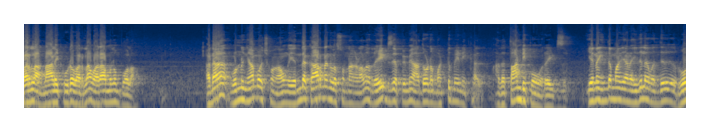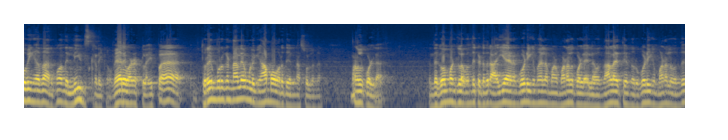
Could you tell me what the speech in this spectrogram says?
வரலாம் நாளைக்கு கூட வரலாம் வராமலும் போகலாம் ஆனால் ஒன்று ஞாபகம் வச்சுக்கோங்க. அவங்க எந்த காரணங்களை சொன்னாங்கனாலும் ரைட்ஸ் எப்பயுமே அதோட மட்டுமே நிற்காது அதை தாண்டி போகும் ரைட்ஸு ஏன்னா இந்த மாதிரியான இதில் வந்து ரோவிங்காக தான் இருக்கும். அந்த லீட்ஸ் கிடைக்கும். வேறு வழக்கில். இப்போ துரைமுருகன்னாலே உங்களுக்கு ஞாபகம் வருது என்ன சொல்லுங்கள் மணல் கொள்ளை. இந்த கவர்மெண்ட்டில் வந்து கிட்டத்தட்ட ஐயாயிரம் கோடிக்கு மேலே ம மணல் கொள்ளையில் வந்து நாலாயிரத்தி ஐநூறு கோடிக்கு மணல் வந்து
